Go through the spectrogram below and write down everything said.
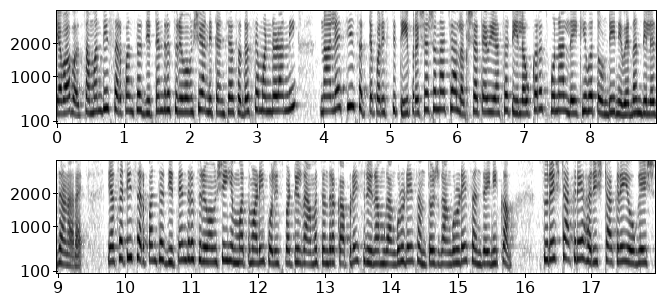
याबाबत संबंधित सरपंच जितेंद्र सूर्यवंशी आणि त्यांच्या सदस्य मंडळांनी नाल्याची सत्य परिस्थिती प्रशासनाच्या लक्षात यावी यासाठी लवकरच पुन्हा लेखी व तोंडी निवेदन दिले जाणार आहे. यासाठी सरपंच जितेंद्र सूर्यवंशी हिम्मतमाडी पोलीस पाटील रामचंद्र कापडे श्रीराम गांगुर्डे संतोष गांगुर्डे संजय निकम सुरेश ठाकरे हरीश ठाकरे योगेश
